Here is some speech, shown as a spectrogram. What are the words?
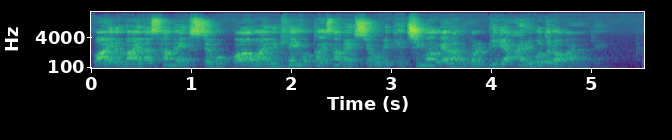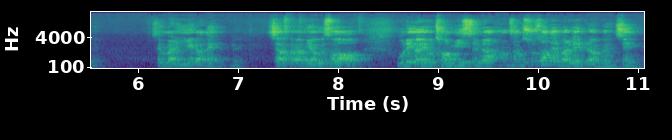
y는 마이너스 3의 x제곱과 y는 k 곱하기 3의 x제곱이 대칭 관계라는 걸 미리 알고 들어가야 돼. 네. 쌤말 이해가 돼? 네. 자 그럼 여기서 우리가 이 점이 있으면 항상 수선의 발레리라고 했지?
